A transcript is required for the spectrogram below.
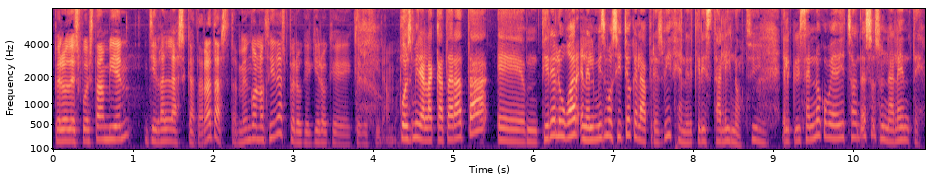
Pero después también llegan las cataratas, también conocidas, pero que quiero que, que definamos. Pues mira, la catarata eh, tiene lugar en el mismo sitio que la presbicia, en el cristalino. Sí. El cristalino, como ya he dicho antes, es una lente.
